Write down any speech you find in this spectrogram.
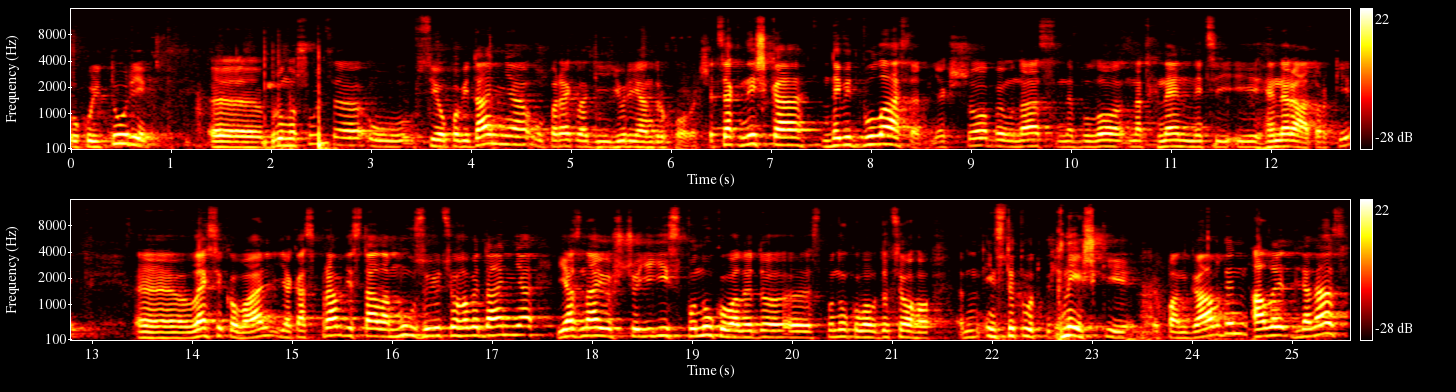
у культурі Бруно Шульца у всі оповідання у перекладі Юрія Андруховича. Ця книжка не відбулася б, якщо б у нас не було натхненниці і генераторки. Е, Лесі Коваль, яка справді стала музою цього видання. Я знаю, що її спонукували до е, спонукував до цього інститут книжки пан Гавден. Але для нас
